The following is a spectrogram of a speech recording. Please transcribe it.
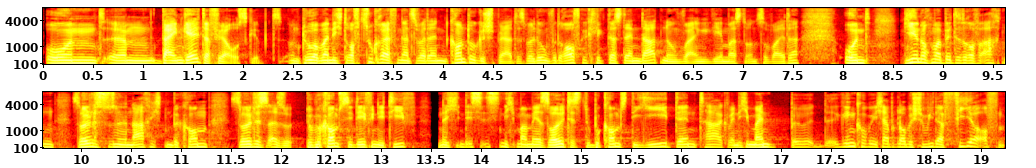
und ähm, dein Geld dafür ausgibt und du aber nicht darauf zugreifen kannst, weil dein Konto gesperrt ist, weil du irgendwo draufgeklickt hast, deine Daten irgendwo eingegeben hast und so weiter. Und hier nochmal bitte darauf achten, solltest du so eine Nachrichten bekommen, solltest, also du bekommst die definitiv, nicht, es ist nicht mal mehr solltest, du bekommst die jeden Tag. Wenn ich in mein äh, Ding gucke, ich habe glaube ich schon wieder vier offen.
